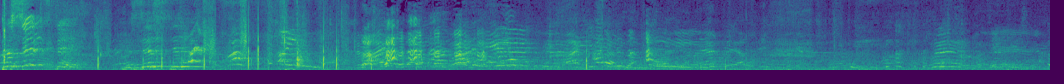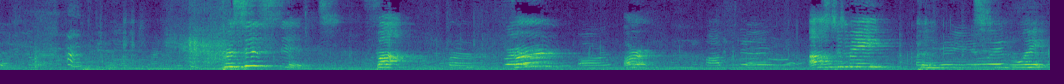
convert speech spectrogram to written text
Persistent. Persistent. Persistent. Fa- burn or estimate. Continuate.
